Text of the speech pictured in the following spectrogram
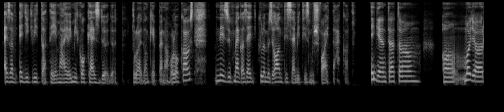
Ez az egyik vita témája, hogy mikor kezdődött tulajdonképpen a holokauszt. Nézzük meg az egy különböző antiszemitizmus fajtákat. Igen, tehát a, a magyar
